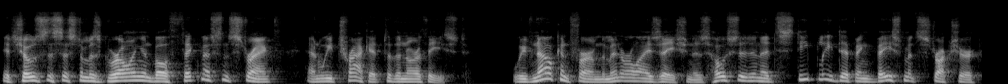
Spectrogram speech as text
It shows the system is growing in both thickness and strength, and we track it to the northeast. We've now confirmed the mineralization is hosted in a steeply dipping basement structure,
